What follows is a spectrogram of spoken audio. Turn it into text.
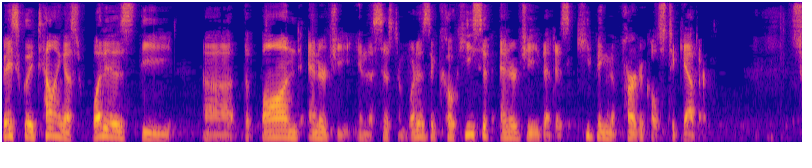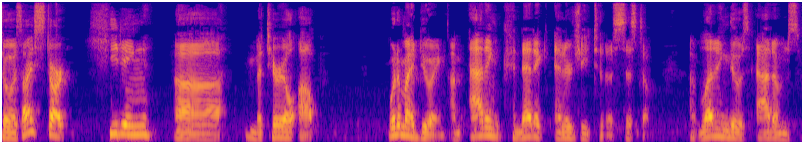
basically telling us what is the uh, the bond energy in the system. What is the cohesive energy that is keeping the particles together? So as I start heating uh, material up, what am I doing? I'm adding kinetic energy to the system. I'm letting those atoms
